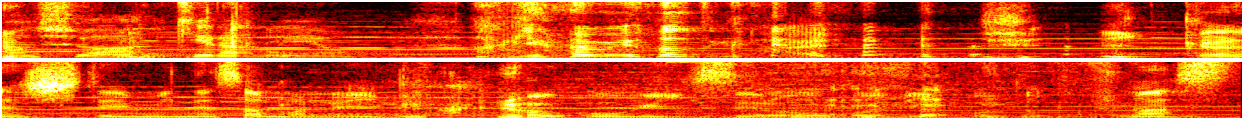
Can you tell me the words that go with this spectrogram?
今週は諦めよう。諦めようって。はい、一貫して皆様の胃袋を攻撃する方向でいこうと思います。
